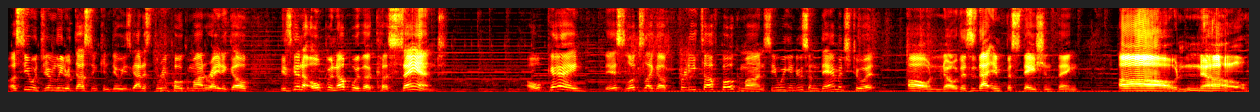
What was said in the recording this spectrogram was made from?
Let's see what gym leader Dustin can do. He's got his three Pokemon ready to go. He's going to open up with a Cassand. Okay, this looks like a pretty tough Pokemon. See if we can do some damage to it. Oh, no. This is that infestation thing. Oh, no.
